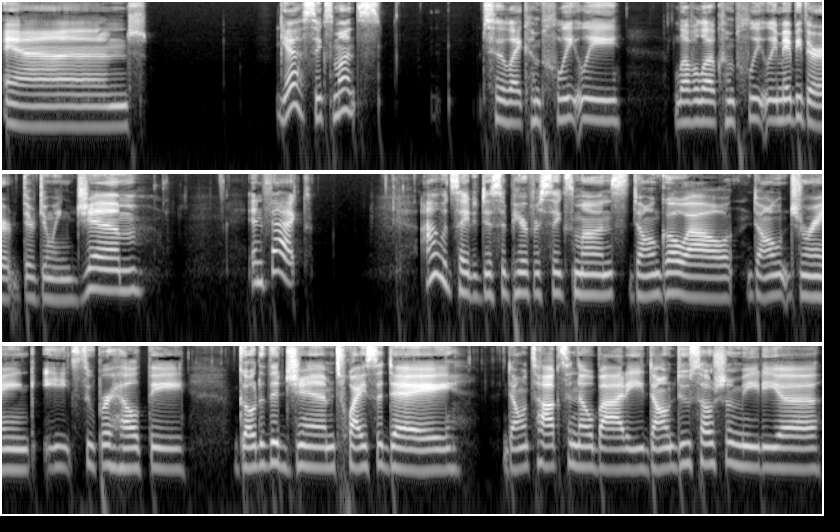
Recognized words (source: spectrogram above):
And yeah, six months to like completely level up completely. Maybe they're they're doing gym. In fact, I would say to disappear for six months. Don't go out. Don't drink. Eat super healthy. Go to the gym twice a day. Don't talk to nobody. Don't do social media.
